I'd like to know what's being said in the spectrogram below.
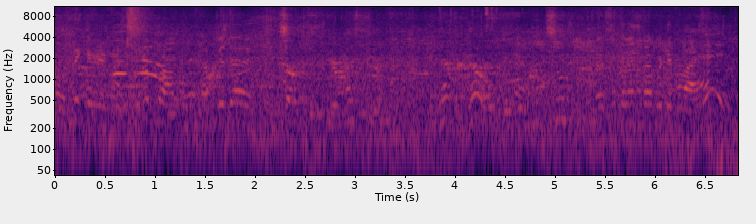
Oh, thank you very much. No problem. Have a good day. Hey.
